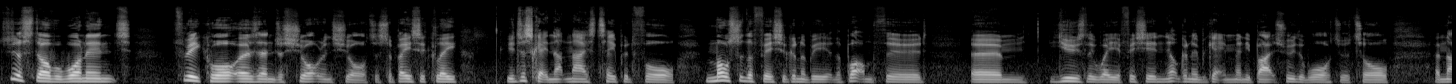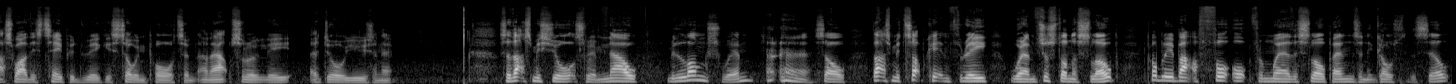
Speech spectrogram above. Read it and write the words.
just over 1 inch, 3 quarters, and just shorter and shorter. So basically, you're just getting that nice tapered fall. Most of the fish are going to be at the bottom third, um, usually where you're fishing. You're not going to be getting many bites through the water at all, and that's why this tapered rig is so important, and I absolutely adore using it. So that's my short swim. Now, my long swim, so that's my top kit and three, where I'm just on a slope, probably about a foot up from where the slope ends and it goes to the silt.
